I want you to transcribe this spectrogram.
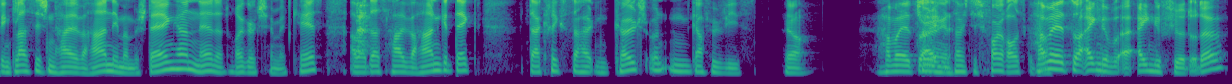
den klassischen halbe Hahn, den man bestellen kann, ne, das Röggelchen mit Käse, aber das halbe Hahngedeck, da kriegst du halt einen Kölsch und einen Gaffelwies. Ja. Haben wir jetzt so, Entschuldigung, ein, jetzt habe ich dich voll rausgebracht. haben wir jetzt so einge, äh, eingeführt, oder?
